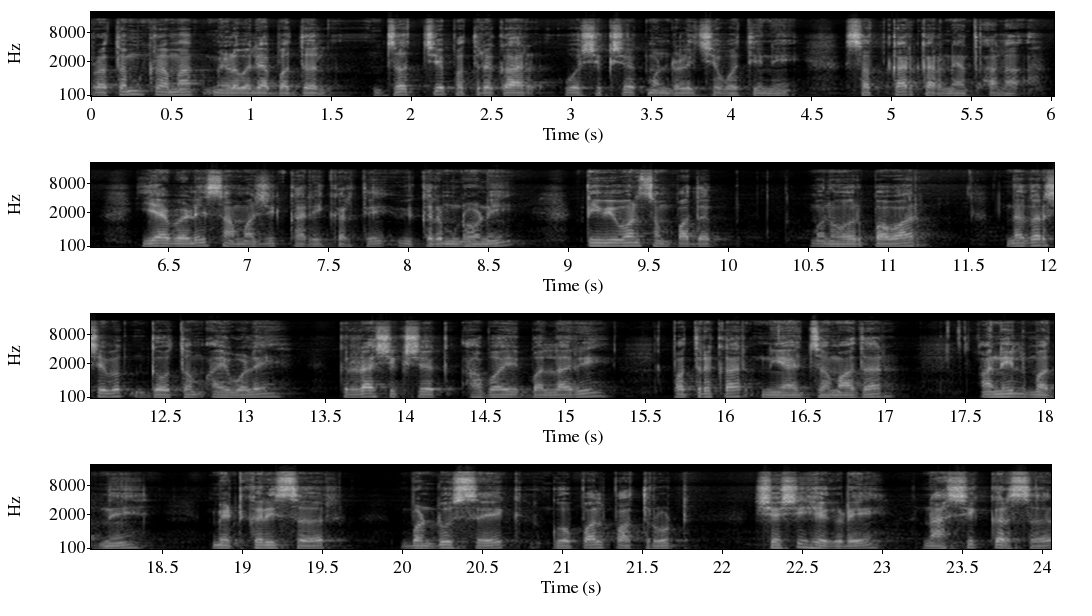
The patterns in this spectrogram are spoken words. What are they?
प्रथम क्रमांक मिळवल्याबद्दल जजचे पत्रकार व शिक्षक मंडळीच्या वतीने सत्कार करण्यात आला. यावेळी सामाजिक कार्यकर्ते Vikram Dhone T V one संपादक मनोहर पवार नगरसेवक गौतम आयवळे क्रीडा शिक्षक अभय बल्लारी पत्रकार Niyaz Jamadar Anil Madane Metkari sir Bandu Shaikh Gopal Patrot Shashi Hegde Nashikkar sir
